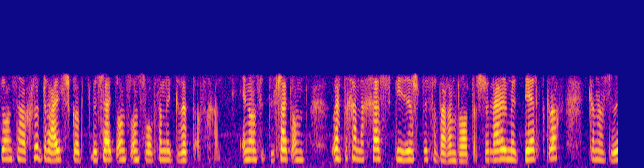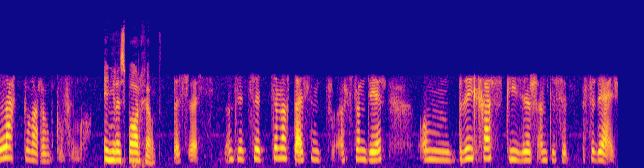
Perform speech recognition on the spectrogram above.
ons nou groot reis koop besluit ons ons wil van die grid afgaan. En ons het besluit om oor te gaan na gaskiesers te verwarm water. So nou met beerdkrag kan ons lekker warm koffie maak. En jy spaar geld. Is. Ons het sit 20000 spandeer om drie gaskiesers in te sit vir die huis.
